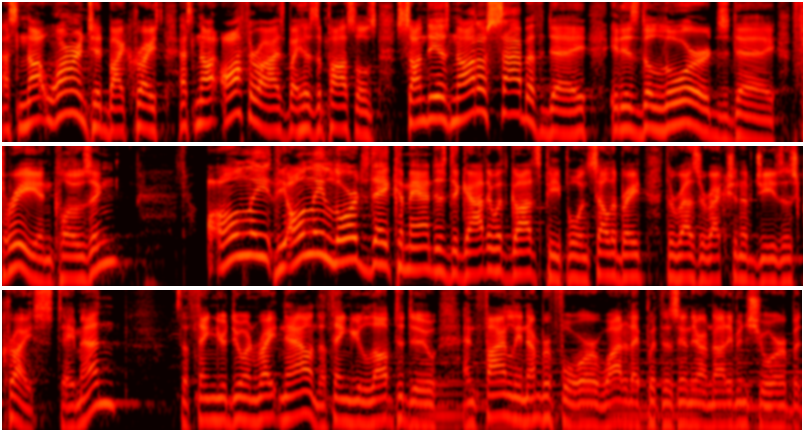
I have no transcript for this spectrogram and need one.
That's not warranted by Christ. That's not authorized by his apostles. Sunday is not a Sabbath day, it is the Lord's day. Three in closing. Only the only Lord's Day command is to gather with God's people and celebrate the resurrection of Jesus Christ. Amen. The thing you're doing right now and the thing you love to do. And finally, number four, why did I put this in there? I'm not even sure, but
